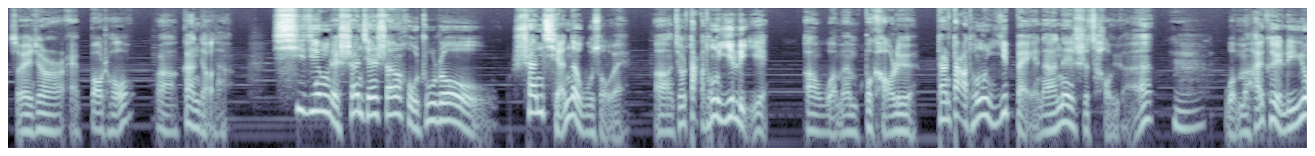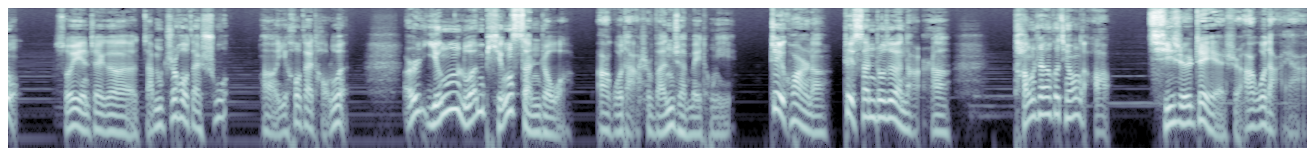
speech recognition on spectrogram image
所以就是哎报仇啊，干掉他。西京这山前山后株洲，山前的无所谓啊，就是大同以里啊，我们不考虑。但是大同以北呢，那是草原，嗯，我们还可以利用。所以这个咱们之后再说啊，以后再讨论。而营滦平三州啊，阿骨打是完全没同意这块呢。这三州就在哪儿啊？唐山和秦皇岛。其实这也是阿骨打呀，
